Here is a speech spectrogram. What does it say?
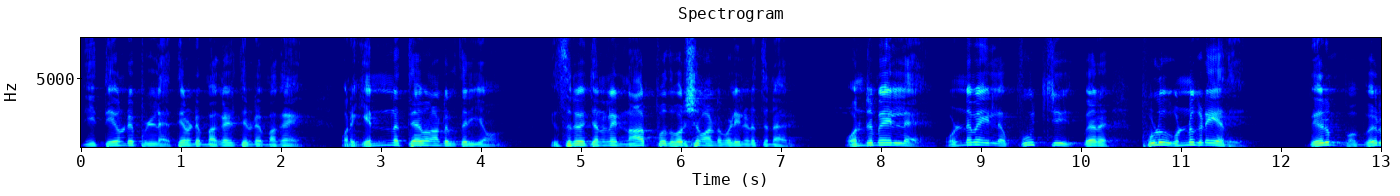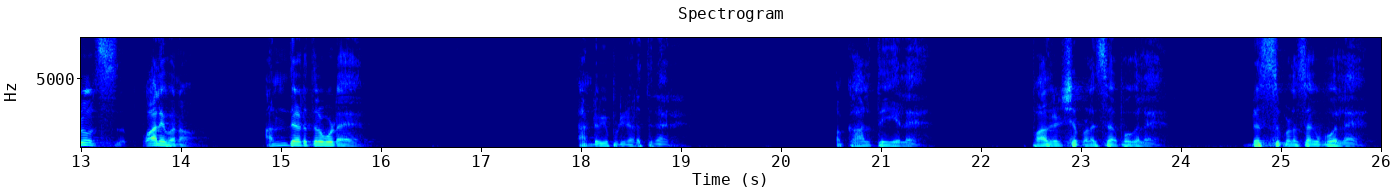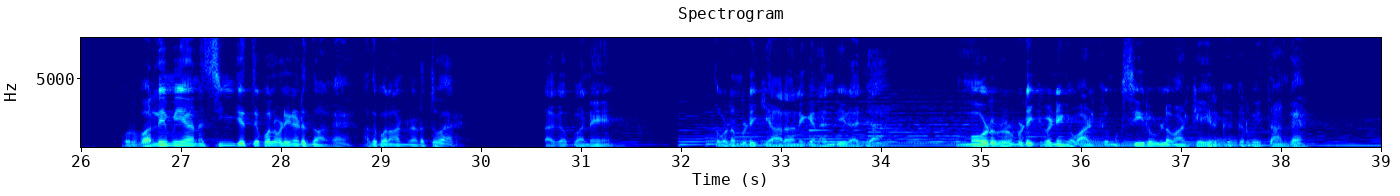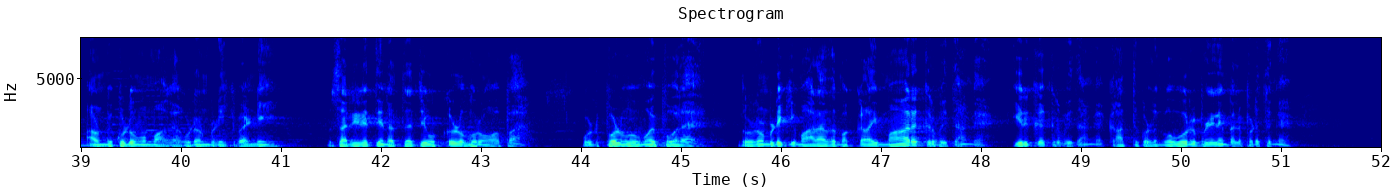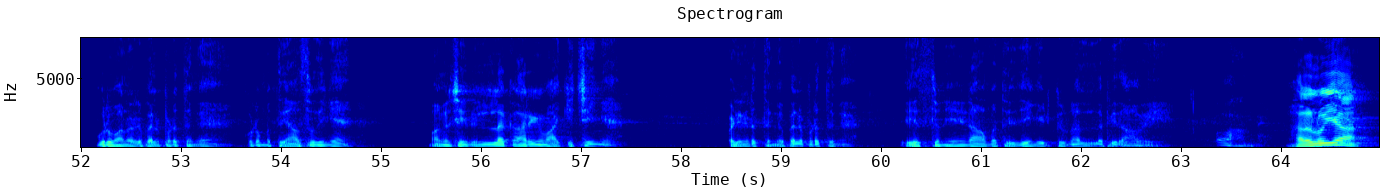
நீ தேவனுடைய பிள்ளை தேவனுடைய மகள் தேவனுடைய மகன் உனக்கு என்ன தேவை ஆண்டுக்கு தெரியும். இஸ்ரேல் ஜனங்களை நாற்பது வருஷம் ஆண்டு வழி நடத்தினார். ஒன்றுமே இல்லை ஒன்றுமே இல்லை. பூச்சி வேற புழு ஒன்றும் கிடையாது. வெறும் வெறும் பாலைவனம். அந்த இடத்துல கூட ஆண்டவர் எப்படி நடத்தினார்? கால் தேயலை பாதரட்சை பழசாக போகலை ட்ரெஸ்ஸு பழசாக போகல ஒரு வலிமையான சிங்கத்தை போல் வழி நடத்துவாங்க. அது போல் ஆண்டு நடத்துவார். தகப்பனே இந்த உடன்படிக்கை ஆராதனைக்கு நன்றி ராஜா. உம்மோடு உடன்படிக்கை பண்ணி எங்கள் வாழ்க்கை சீருள்ள வாழ்க்கை இருக்க கருவை தாங்க. அவனுடைய குடும்பமாக உடன்படிக்கை பண்ணி சரீரத்தையும் ரத்தத்தையும் உட்கொள்ள போகிறோம் அப்பா. உட்கொள்வோமை போல இந்த உடன்படிக்கை மாறாத மக்களை மாற கிருபை தாங்க. இருக்க கிருபை தாங்க காத்துக்கொள்ளுங்க. ஒவ்வொரு பிள்ளைகளையும் பலப்படுத்துங்க. குருவானவரை பலப்படுத்துங்க. குடும்பத்தை ஆஸ்வதிங்க. மகிழ்ச்சியில் எல்லா காரியமும் ஆக்கி செய்யுங்க. வழிநடத்துங்க பலப்படுத்துங்க. இயேசுனின் நாமத்தில் ஜெயங்கிருக்கும் நல்ல பிதாவே. ஹalleluya.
